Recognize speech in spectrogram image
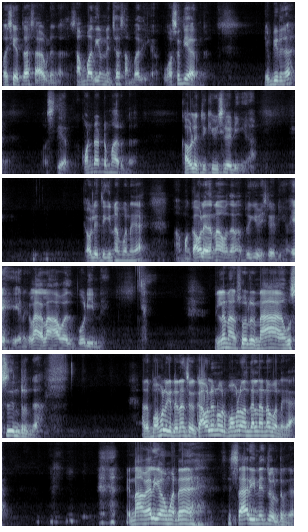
பசியத்தான் சாப்பிடுங்க. சம்பாதிக்கணும்னு நினச்சா சம்பாதிங்க. வசதியாக இருங்க. எப்படி இருங்க? வசதியாக இருங்க. கொண்டாட்டமாக இருங்க. கவலை தூக்கி விசிறடிங்க. கவலை தூக்கி என்ன பண்ணுங்க? ஆமாம் கவலை எதனா வந்தேன்னா தூக்கி விசிறடிங்க. ஏ எனக்கெல்லாம் அதெல்லாம் ஆகாது. போடின்னு. இல்லை நான் சொல்கிறேன் நான் உசுன்றுங்க. அந்த பொம்பளை கிட்ட என்ன சொல் கவலைன்னு ஒரு பொம்பளை வந்தாலும் என்ன பண்ணுங்க? நான் வேலைக்கு ஆக மாட்டேன். சாரின்னே சொல்லிட்டுருங்க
